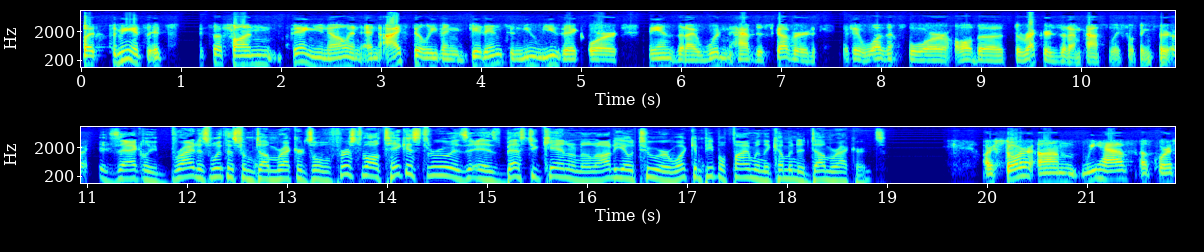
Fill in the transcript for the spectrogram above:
but to me, it's it's it's a fun thing, you know. And and I still even get into new music or bands that I wouldn't have discovered if it wasn't for all the the records that I'm constantly flipping through. exactly. Brian is with us from Dumb Records. Well, first of all, take us through as as best you can on an audio tour. What can people find when they come into Dumb Records? Our store, um, we have, of course,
